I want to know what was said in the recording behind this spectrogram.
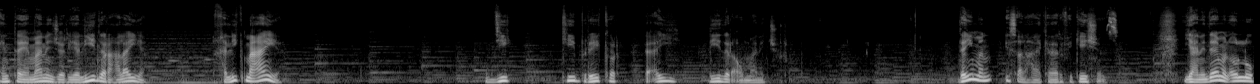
أنت يا manager يا leader عليا. خليك معايا. دي key breaker لأي leader أو manager دايما اسأل على clarifications يعني دايما قول له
